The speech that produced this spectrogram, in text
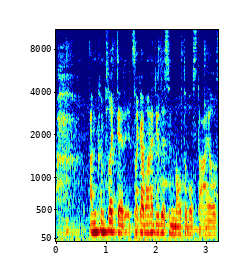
I'm conflicted. It's like I want to do this in multiple styles.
